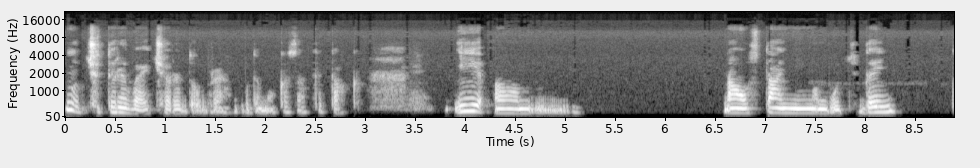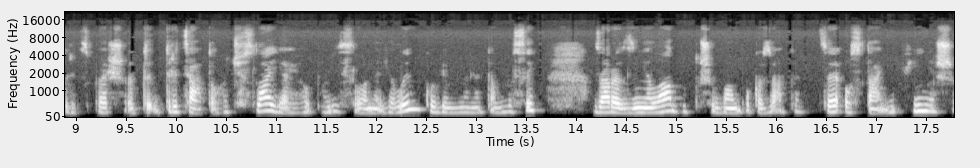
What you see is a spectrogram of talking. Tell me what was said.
ну, 4 вечори, добре, будемо казати так. І ем, на останній, мабуть, день, 31, т- 30 числа, я його повісила на ялинку, він в мене там висить. Зараз зняла, щоб вам показати. Це останній фініш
